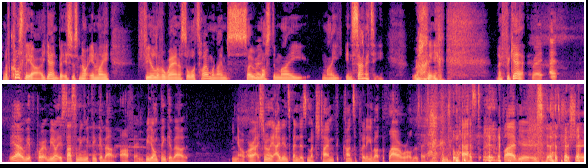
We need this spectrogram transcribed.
And of course they are again but it's just not in my field of awareness all the time when i'm so right. lost in my my insanity right? I forget. Right. And yeah we of course we don't it's not something we think about often. We don't think about you know, or certainly I didn't spend as much time contemplating about the flower world as I have the last five years. That's for sure.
